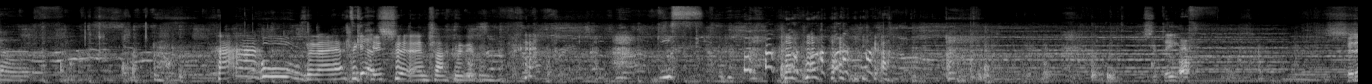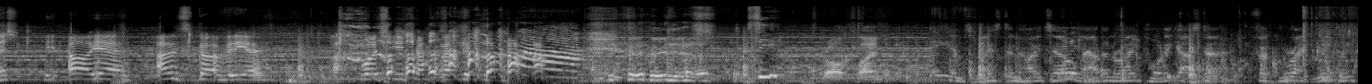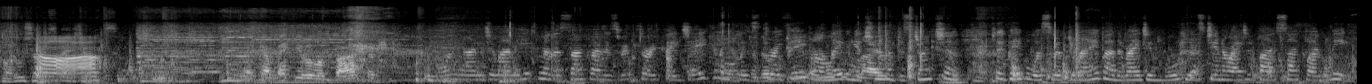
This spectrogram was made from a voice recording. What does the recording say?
go. so now you have to Guess. kiss it and chuck it in. Geese. yeah. Steve. Finish? Oh yeah, I just got a video. Watch you chuck that See? Rob playing with it. Ian's Western Hotel, Loudon Road, Port Augusta, for great weekly bottle shop Aw. specials. Come back, you little bastard. Good morning, I'm Jemima Hickman. A cyclone has ripped through Fiji, killing at least three people and leaving a trail of destruction. Two people were swept away by the raging waters generated by a Cyclone Mick.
